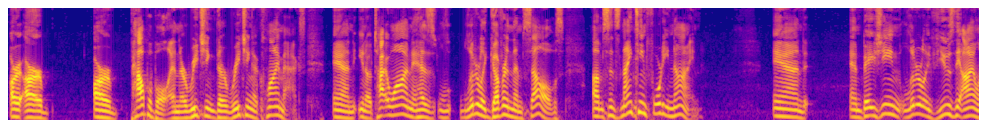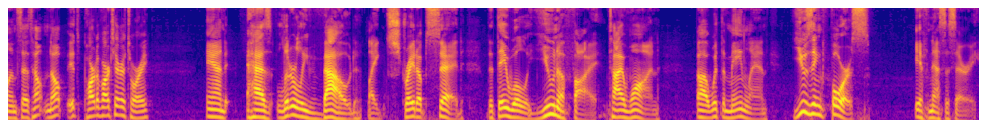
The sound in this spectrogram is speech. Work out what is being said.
are are are palpable and they're reaching they're reaching a climax. And you know, Taiwan has l- literally governed themselves um, since 1949, and and Beijing literally views the island, says, "Help, nope, it's part of our territory," and has literally vowed, like straight up said, that they will unify Taiwan uh, with the mainland using force if necessary.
